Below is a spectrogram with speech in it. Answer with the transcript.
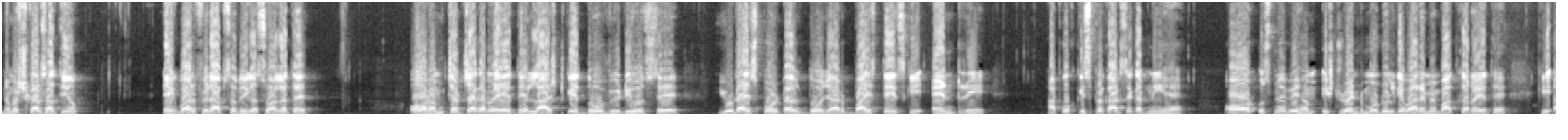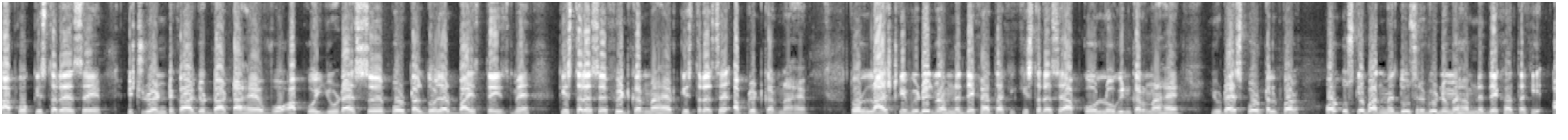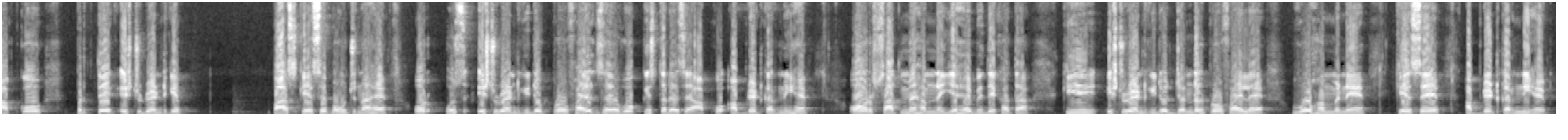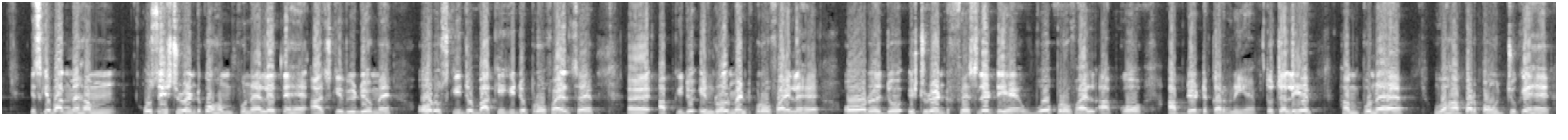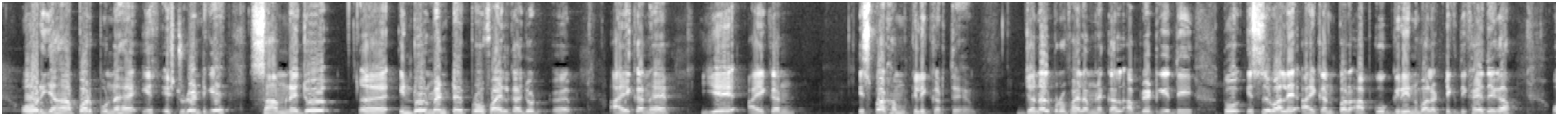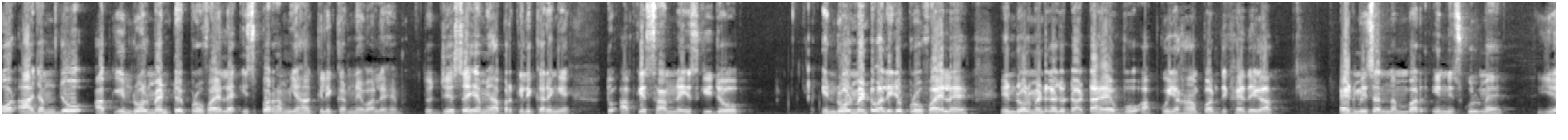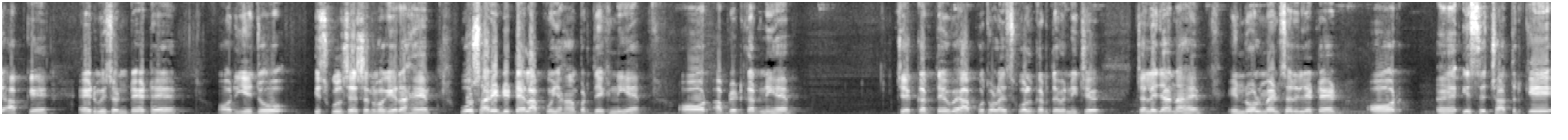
नमस्कार साथियों, एक बार फिर आप सभी का स्वागत है। और हम चर्चा कर रहे थे लास्ट के दो वीडियो से यू डाइस पोर्टल 2022-23 की एंट्री आपको किस प्रकार से करनी है और उसमें भी हम स्टूडेंट मॉड्यूल के बारे में बात कर रहे थे कि आपको किस तरह से स्टूडेंट का जो डाटा है, वो आपको यूडाइस पोर्टल 2022-23 में किस तरह से फ़ीड करना है और किस तरह से अपडेट करना है। तो लास्ट की वीडियो में हमने देखा था कि किस तरह से आपको लॉगिन करना है यूडाइस पोर्टल पर और उसके बाद में दूसरी वीडियो में हमने देखा था कि आपको प्रत्येक स्टूडेंट के पास कैसे पहुँचना है और उस स्टूडेंट की जो प्रोफाइल्स है, वो किस तरह से आपको अपडेट करनी है और साथ में हमने यह भी देखा था कि स्टूडेंट की जो जनरल प्रोफ़ाइल है, वो हमने कैसे अपडेट करनी है। इसके बाद में हम उसी स्टूडेंट को हम पुनः लेते हैं आज की वीडियो में और उसकी जो बाकी की जो प्रोफाइल्स है आपकी जो इनरोलमेंट प्रोफ़ाइल है और जो स्टूडेंट फैसिलिटी है, वो प्रोफ़ाइल आपको अपडेट करनी है। तो चलिए हम पुनः वहाँ पर पहुँच चुके हैं और यहाँ पर पुनः इस स्टूडेंट के सामने जो इनरोलमेंट प्रोफ़ाइल का जो आइकन है ये आइकन इस पर हम क्लिक करते हैं। जनरल प्रोफ़ाइल हमने कल अपडेट की थी तो इस वाले आइकन पर आपको ग्रीन वाला टिक दिखाई देगा। और आज हम जो आपकी इनरोलमेंट प्रोफ़ाइल है, इस पर हम यहाँ क्लिक करने वाले हैं। तो जैसे ही हम यहाँ पर क्लिक करेंगे तो आपके सामने इसकी जो इनरोलमेंट वाली जो प्रोफ़ाइल है इनरोलमेंट का जो डाटा है, वो आपको यहाँ पर दिखाई देगा। एडमिशन नंबर इन स्कूल में, ये आपके एडमिशन डेट है, और ये जो स्कूल सेशन वगैरह हैं, वो सारी डिटेल आपको यहाँ पर देखनी है और अपडेट करनी है। चेक करते हुए आपको थोड़ा स्क्रॉल करते हुए नीचे चले जाना है। इनरोलमेंट से रिलेटेड और इस छात्र के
